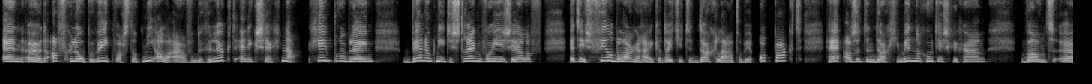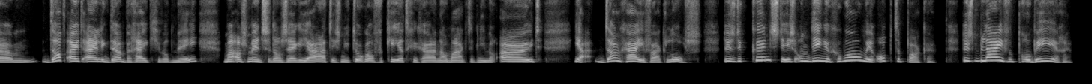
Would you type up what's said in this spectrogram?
En uh, de afgelopen week was dat niet alle avonden gelukt. En ik zeg, nou, geen probleem. Ben ook niet te streng voor jezelf. Het is veel belangrijker dat je het een dag later weer oppakt. Hè, als het een dagje minder goed is gegaan. Want um, dat uiteindelijk, daar bereik je wat mee. Maar als mensen dan zeggen, ja, het is nu toch al verkeerd gegaan. Nou maakt het niet meer uit. Ja, dan ga je vaak los. Dus de kunst is om dingen gewoon weer op te pakken. Dus blijven proberen.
